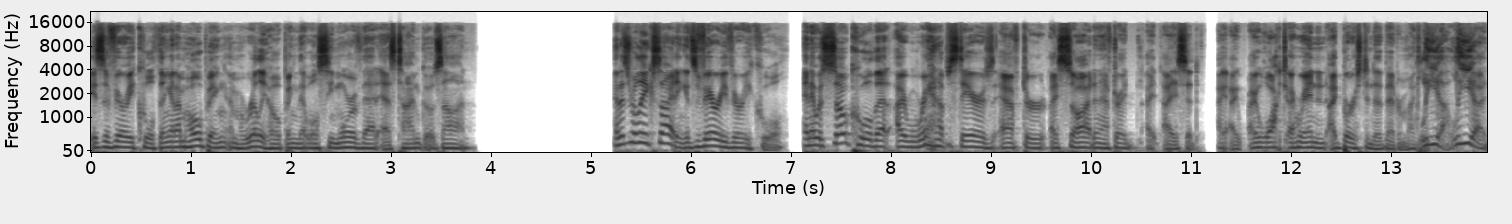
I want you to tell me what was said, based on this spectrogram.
is a very cool thing. And I'm hoping, I'm really hoping that we'll see more of that as time goes on. And it's really exciting. It's very, very cool. And it was so cool that I ran upstairs after I saw it. And after I, I, I said, I, I walked, I ran and I burst into the bedroom. I'm like, Leah, Leah,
